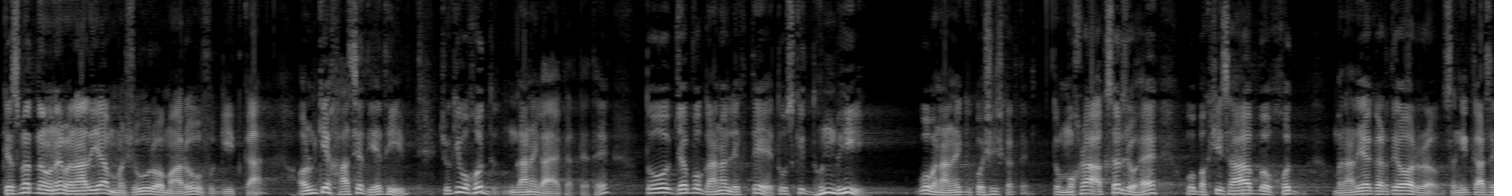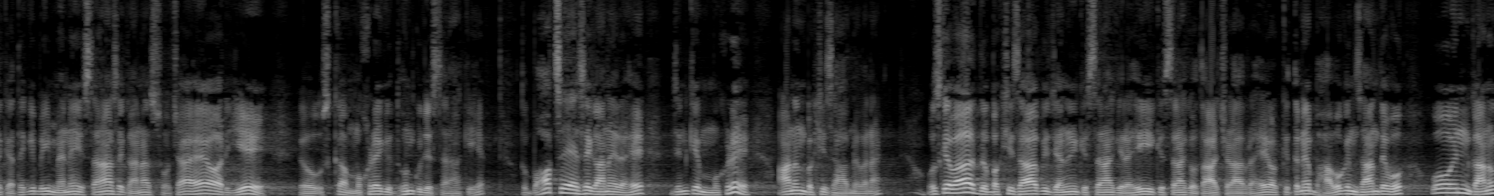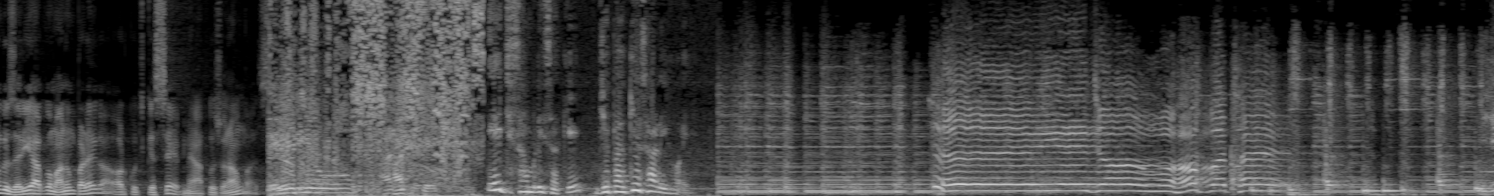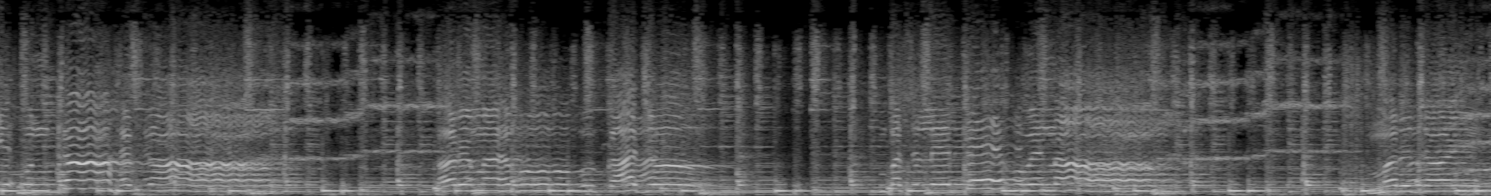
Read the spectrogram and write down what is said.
किस्मत ने उन्हें बना दिया मशहूर और मारूफ गीतकार। और उनकी खासियत ये थी, चूँकि वो खुद गाने गाया करते थे तो जब वो गाना लिखते तो उसकी धुन भी वो बनाने की कोशिश करते। तो मुखड़ा अक्सर जो है, वो बख्शी साहब खुद बना दिया करते और संगीतकार से कहते कि भाई मैंने इस तरह से गाना सोचा है और ये उसका मुखड़े की धुन कुछ इस तरह की है तो बहुत से ऐसे गाने रहे जिनके मुखड़े आनंद बख्शी साहब ने बनाए उसके बाद बख्शी साहब की जर्नी किस तरह की रही किस तरह के उतार चढ़ाव रहे और कितने भावुक इंसान थे वो वो इन गानों के जरिए आपको मालूम पड़ेगा और कुछ किस्से मैं आपको सुनाऊंगा એ જ સાંભળી શકે જે ભાગ્યશાળી હોય ये जो मोहब्बत है ये उनका है काम। अरे महबूब का जो बस लेते हुए नाम। मर जाए,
